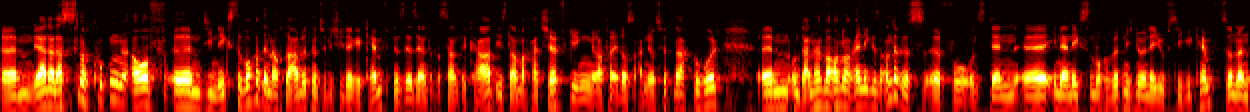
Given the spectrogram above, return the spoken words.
Ähm, ja, dann lass uns noch gucken auf ähm, die nächste Woche, denn auch da wird natürlich wieder gekämpft. Eine sehr, sehr interessante Card. Islam Makhachev gegen Rafael dos Anjos wird nachgeholt. Ähm, und dann haben wir auch noch einiges anderes äh, vor uns, denn äh, in der nächsten Woche wird nicht nur in der UFC gekämpft, sondern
